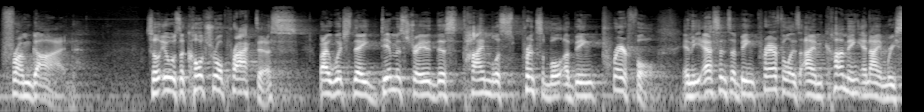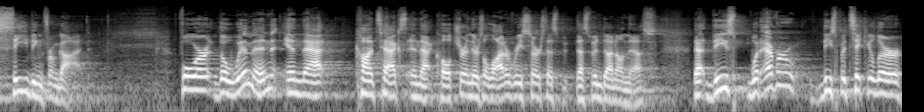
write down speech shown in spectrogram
from God. So it was a cultural practice by which they demonstrated this timeless principle of being prayerful. And the essence of being prayerful is I'm coming and I'm receiving from God. For the women in that context, in that culture, and there's a lot of research that's, that's been done on this, that these, whatever these particular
